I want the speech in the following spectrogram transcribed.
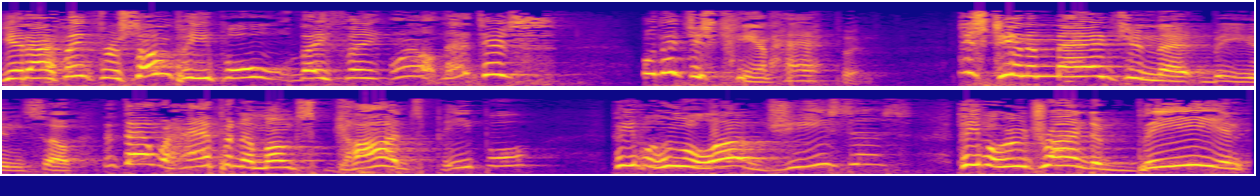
Yet I think for some people, they think, well, that just, well, that just can't happen. I Just can't imagine that being so. That that would happen amongst God's people. People who love Jesus. People who are trying to be and,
